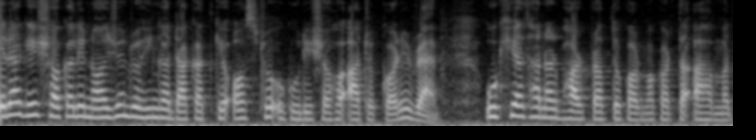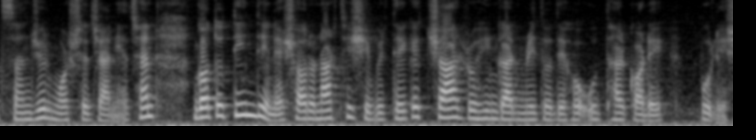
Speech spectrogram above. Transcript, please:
এর আগে সকালে নয়জন রোহিঙ্গা ডাকাতকে অস্ত্র ও গুলিসহ আটক করে র্যাব। উখিয়া থানার ভারপ্রাপ্ত কর্মকর্তা আহমদ সঞ্জুর মোর্শেদ জানিয়েছেন, গত তিন দিনে শরণার্থী শিবির থেকে চার রোহিঙ্গার মৃতদেহ উদ্ধার করে পুলিশ।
